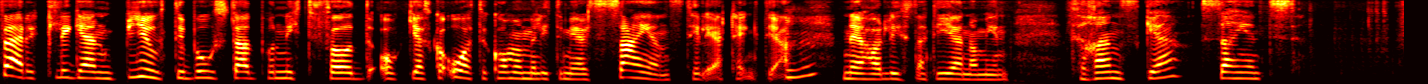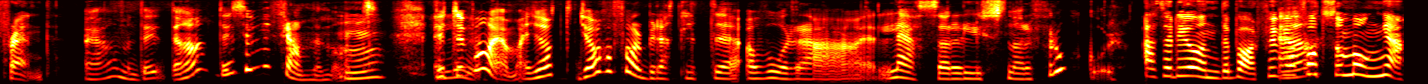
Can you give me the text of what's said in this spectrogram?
verkligen beautyboostad på nytt född och jag ska återkomma med lite mer science till er tänkte jag. Mhm. När jag har lyssnat igenom min franska science friend. Ja, men det, ja, det ser vi fram emot. Mm. Vet du vad Emma? Jag, jag har förberett lite av våra läsare lyssnare frågor. Alltså det är underbart för vi har Ja. fått så många.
